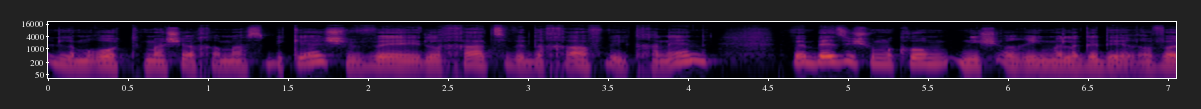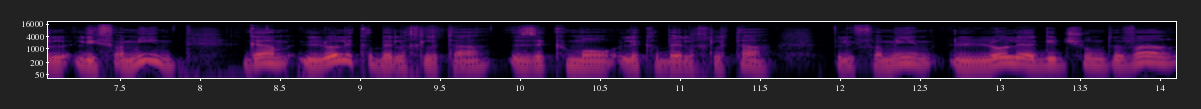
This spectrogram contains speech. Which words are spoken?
למרות מה שהחמאס ביקש, ולחץ ודחף והתחנן, ובאיזשהו מקום נשארים על הגדר. אבל לפעמים גם לא לקבל החלטה זה כמו לקבל החלטה, ולפעמים לא להגיד שום דבר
